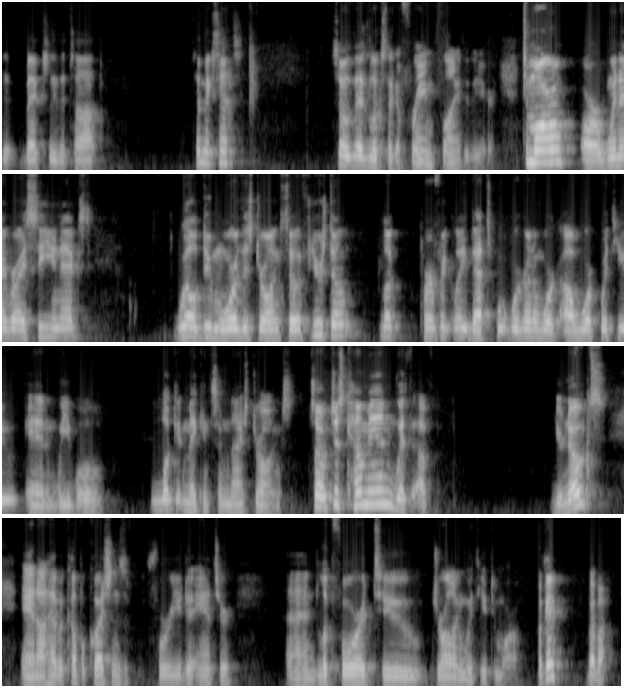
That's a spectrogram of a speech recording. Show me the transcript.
the, actually the top. Does that make sense? So that looks like a frame flying through the air. Tomorrow, or whenever I see you next, we'll do more of this drawing. So if yours don't look perfectly, that's what we're going to work. I'll work with you, and we will look at making some nice drawings. So just come in with a, your notes, and I'll have a couple questions for you to answer. And look forward to drawing with you tomorrow. Okay? Bye-bye.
